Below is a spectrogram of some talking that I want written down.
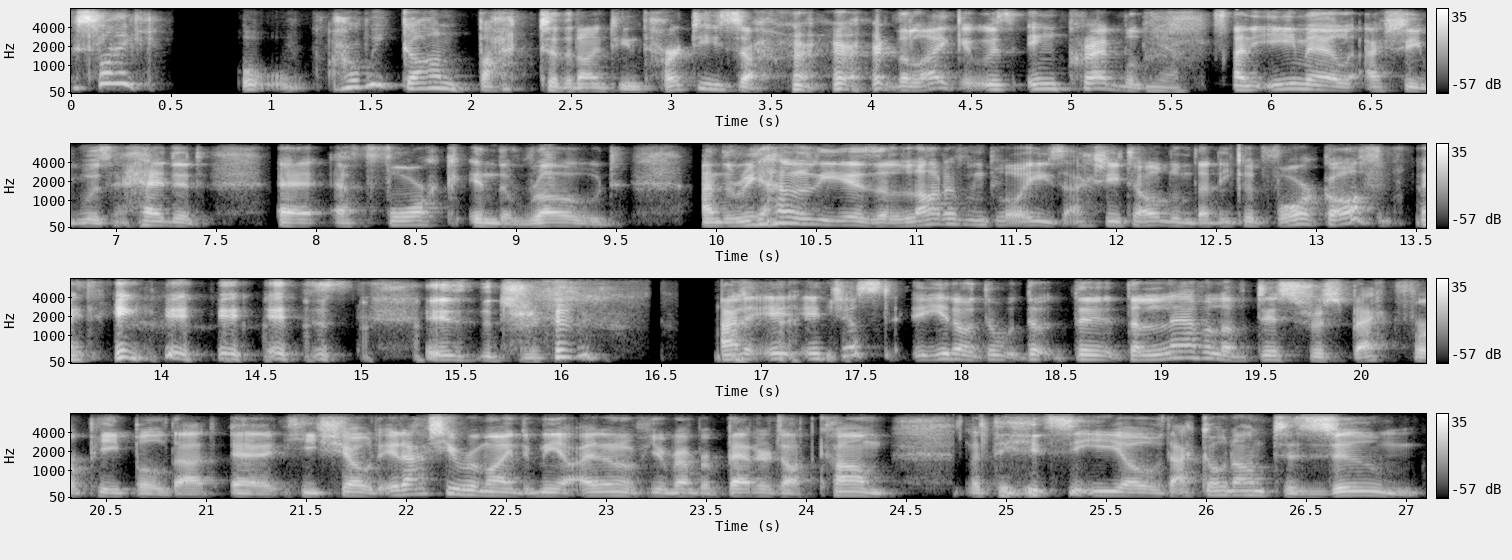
it's like, are we gone back to the 1930s or the like? It was incredible. Yeah. An email actually was headed uh, a fork in the road. And the reality is, a lot of employees actually told him that he could fork off. I think is, is the truth and it, it just you know the, the the level of disrespect for people that uh, he showed it actually reminded me i don't know if you remember better.com the ceo that going on to zoom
